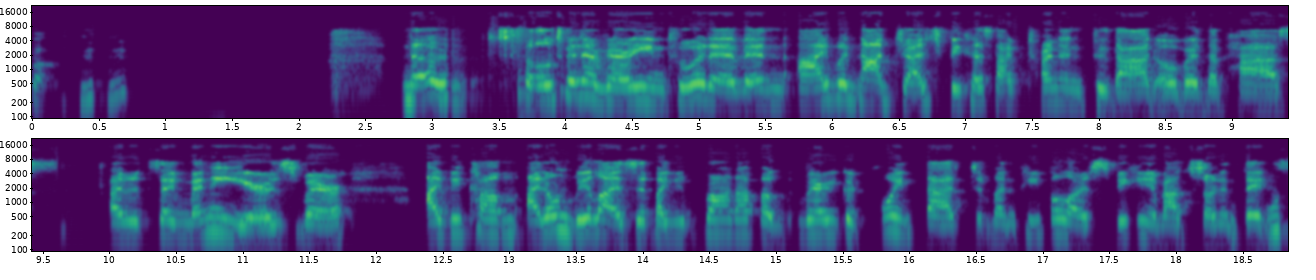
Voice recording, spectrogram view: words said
No, children are very intuitive, and I would not judge because I've turned into that over the past, I would say, many years where I become, I don't realize it, but you brought up a very good point that when people are speaking about certain things,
